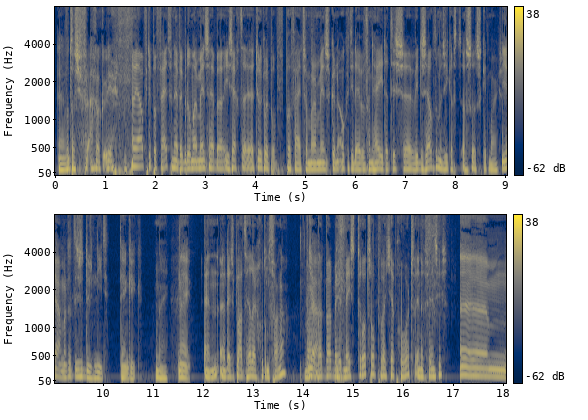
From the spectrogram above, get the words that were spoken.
Wat was je vraag ook weer? Nou ja, of je er profijt van hebt. Ik bedoel, maar mensen hebben, je zegt natuurlijk hebben we er profijt van, maar mensen kunnen ook het idee hebben van, hé, hey, dat is weer dezelfde muziek als, als, als Skidmarks. Ja, maar dat is het dus niet, denk ik. Nee. Nee. En deze plaat is heel erg goed ontvangen. Waar, Ja. waar, waar ben je het meest trots op wat je hebt gehoord in de recensies? Ehm,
